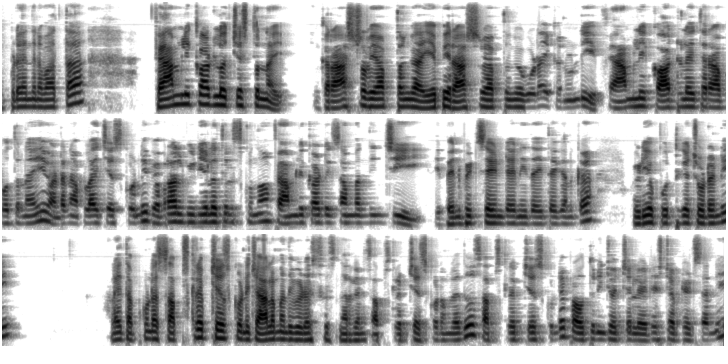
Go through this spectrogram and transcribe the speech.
ఇప్పుడైన తర్వాత ఫ్యామిలీ కార్డులు వచ్చేస్తున్నాయి. ఇంకా రాష్ట్ర వ్యాప్తంగా ఏపీ రాష్ట్ర వ్యాప్తంగా కూడా ఇక్కడ నుండి ఫ్యామిలీ కార్డులు అయితే రాబోతున్నాయి. వెంటనే అప్లై చేసుకోండి. వివరాలు వీడియోలో తెలుసుకుందాం. ఫ్యామిలీ కార్డుకి సంబంధించి బెనిఫిట్స్ ఏంటి అనేది అయితే కనుక వీడియో పూర్తిగా చూడండి. అలాగే తప్పకుండా సబ్స్క్రైబ్ చేసుకోండి. చాలా మంది వీడియోస్ చూస్తున్నారు కానీ సబ్స్క్రైబ్ చేసుకోవడం లేదు. సబ్స్క్రైబ్ చేసుకుంటే ప్రభుత్వం నుంచి వచ్చే లేటెస్ట్ అప్డేట్స్ అన్ని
